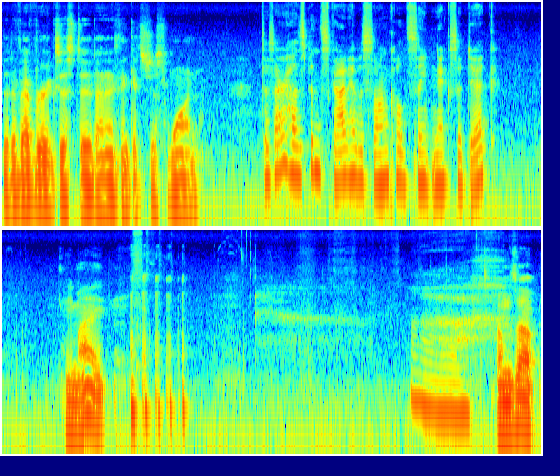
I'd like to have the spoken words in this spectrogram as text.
that have ever existed, and I think it's just one. Does our husband Scott have a song called Saint Nick's a Dick? He might. Uh, Thumbs up.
